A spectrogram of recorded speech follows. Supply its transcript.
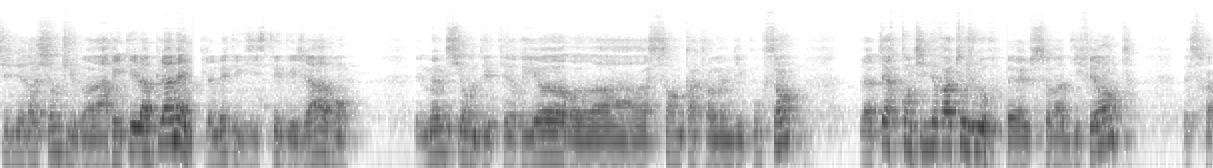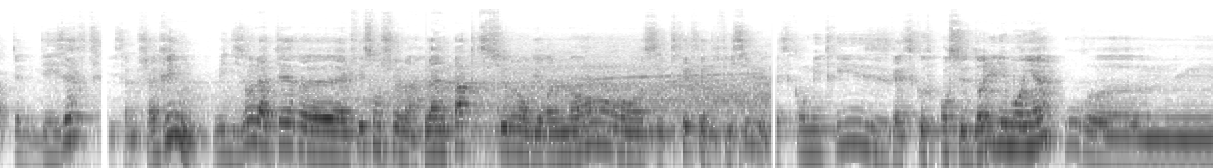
génération qui va arrêter la planète. La planète existait déjà avant. Et même si on détériore à 190%, la Terre continuera toujours. Elle sera différente. Elle sera peut-être déserte et ça nous chagrine. Mais disons, la Terre, euh, elle fait son chemin. L'impact sur l'environnement, c'est très très difficile. Est-ce qu'on maîtrise? Est-ce qu'on se donne les moyens pour, euh,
